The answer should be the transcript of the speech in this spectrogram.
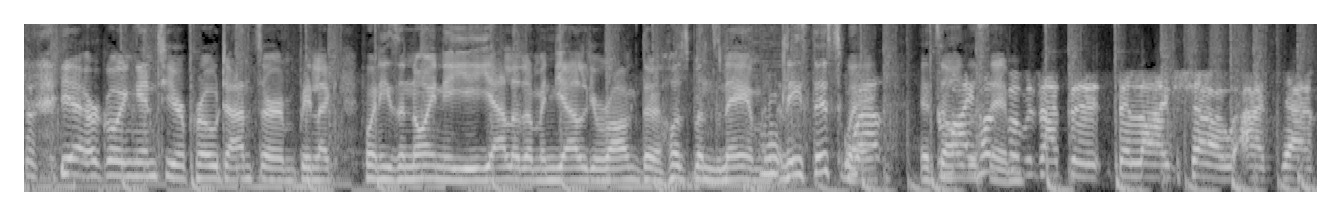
yeah, or going into your pro dancer and being like, when he's annoying you, you yell at him and yell you wrong the husband's name. At least this way, well, it's all the same. My husband was at the, the live show and um,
